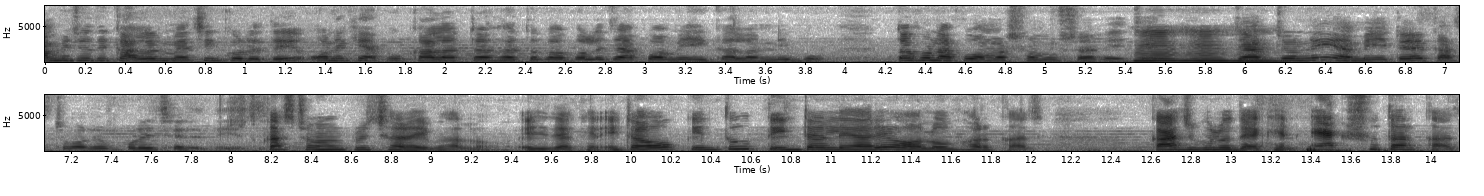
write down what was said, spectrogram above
আমি যদি কালার ম্যাচিং করে দেই অনেকে আপু কালারটা হয়তো বা বলে যে আপু আমি এই কালার নিব। তখন আপু আমার সমস্যা হয়ে যায়। যার জন্যই আমি এটা কাস্টমারের উপরে ছেড়ে দিই কাস্টমারের উপরে ছাড়াই ভালো। এই যে দেখেন এটাও কিন্তু তিনটা লেয়ারে অল ওভার কাজ। কাজগুলো দেখেন এক সুতার কাজ।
